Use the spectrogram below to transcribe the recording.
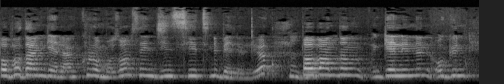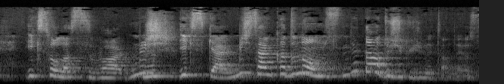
babadan gelen kromozom senin cinsiyetini belirliyor. Babandan gelenin o gün X olası varmış. X gelmiş. Sen kadın olmuşsun diye daha düşük ücret alıyorsun.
